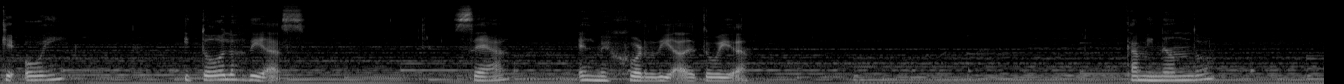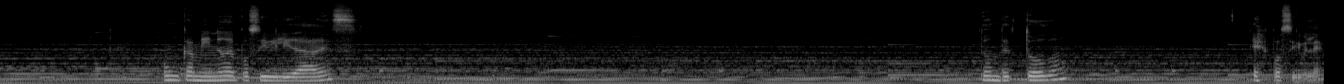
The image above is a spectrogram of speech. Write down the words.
que hoy y todos los días sea el mejor día de tu vida. Caminando un camino de posibilidades. donde todo es posible.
